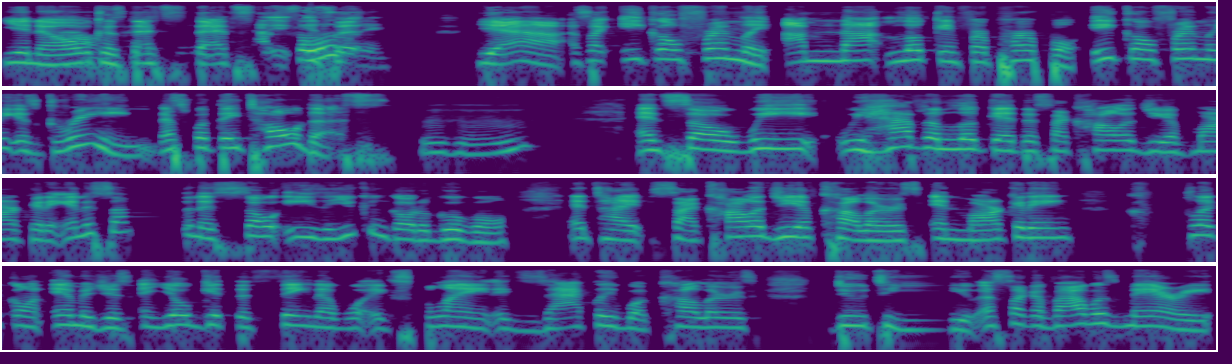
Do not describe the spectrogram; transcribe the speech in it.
You know, Wow. because that's that's it's a- absolutely. yeah. It's like eco-friendly. I'm not looking for purple. Eco-friendly is green. That's what they told us. hmm And so we we have to look at the psychology of marketing, and it's something that's so easy. You can go to Google and type psychology of colors in marketing, click on images, and you'll get the thing that will explain exactly what colors do to you. It's like if I was married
